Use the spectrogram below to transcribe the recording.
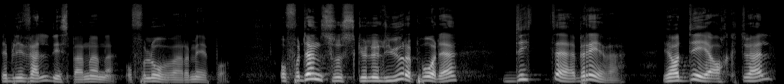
Det blir veldig spennende å få lov å være med på. Og for den som skulle lure på det, dette brevet ja, det er aktuelt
